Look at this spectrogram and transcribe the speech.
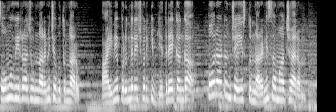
సోము వీర్రాజు ఉన్నారని చెబుతున్నారు. ఆయనే పురంధరేశ్వరికి వ్యతిరేకంగా పోరాటం చేయిస్తున్నారని సమాచారం.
